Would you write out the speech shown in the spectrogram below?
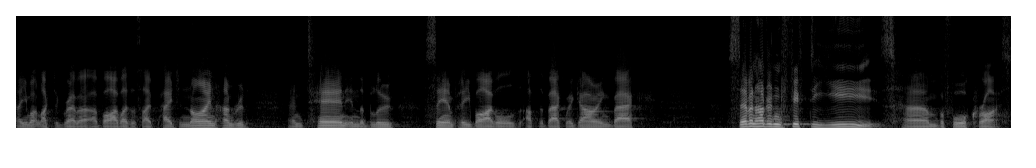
uh, you might like to grab a, a Bible. As I say, page 910 in the blue CMP Bibles up the back. We're going back 750 years um, before Christ.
